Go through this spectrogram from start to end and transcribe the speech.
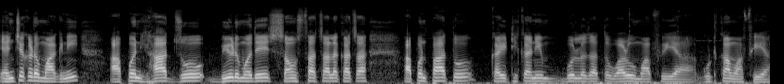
यांच्याकडे मागणी आपण ह्या जो बीडमध्ये संस्था चालकाचा आपण पाहतो काही ठिकाणी बोललं जातं वाळू माफिया गुटखा माफिया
